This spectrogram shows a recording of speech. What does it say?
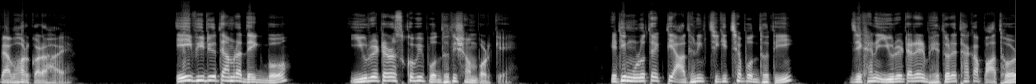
ব্যবহার করা হয়। এই ভিডিওতে আমরা দেখব ইউরেটারোস্কোপি পদ্ধতি সম্পর্কে। এটি মূলত একটি আধুনিক চিকিৎসা পদ্ধতি যেখানে ইউরেটারের ভেতরে থাকা পাথর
